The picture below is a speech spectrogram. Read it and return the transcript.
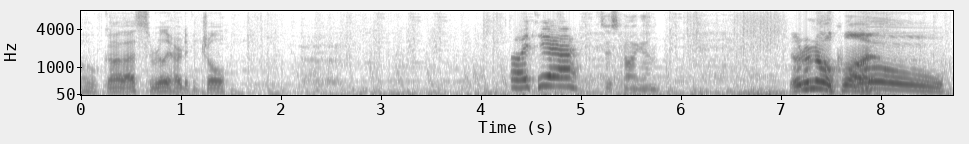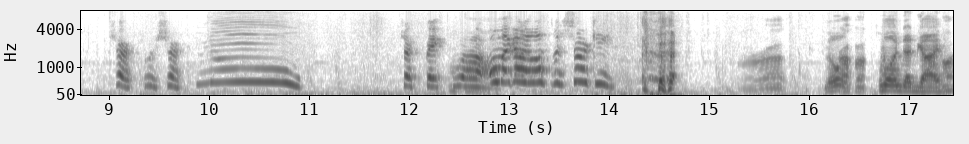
Oh god, that's really hard to control. Oh, it's here. It's this guy again. no, no, no. Come on. Whoa! Shark. Oh, shark. No! Shark bait. Wow. Oh my god, I lost my sharky. Alright. No. Rapper. Come on, dead guy. Oh,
